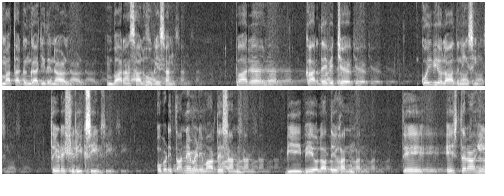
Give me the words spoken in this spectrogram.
ਮਾਤਾ ਗੰਗਾ ਜੀ ਦੇ ਨਾਲ 12 ਸਾਲ ਹੋ ਗਏ ਸਨ। ਪਰ ਘਰ ਦੇ ਵਿੱਚ ਕੋਈ ਵੀ ਔਲਾਦ ਨਹੀਂ ਸੀ। ਤੇ ਜਿਹੜੇ ਸ਼ਰੀਕ ਸੀ, ਉਹ ਬੜੇ ਤਾਨੇ ਮੇਣੇ ਮਾਰਦੇ ਸਨ। ਵੀ ਬੇ ਔਲਾਦੇ ਹਨ। ਤੇ ਇਸ ਤਰ੍ਹਾਂ ਹੀ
